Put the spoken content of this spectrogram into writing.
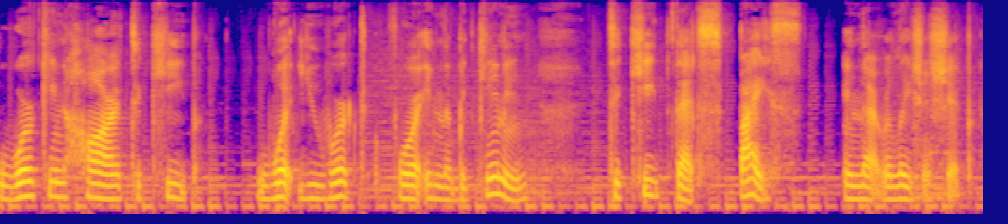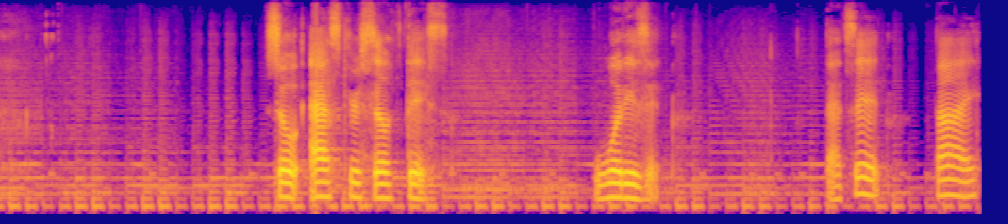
working hard to keep what you worked for in the beginning, to keep that spice in that relationship? So ask yourself this What is it? That's it. Bye.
